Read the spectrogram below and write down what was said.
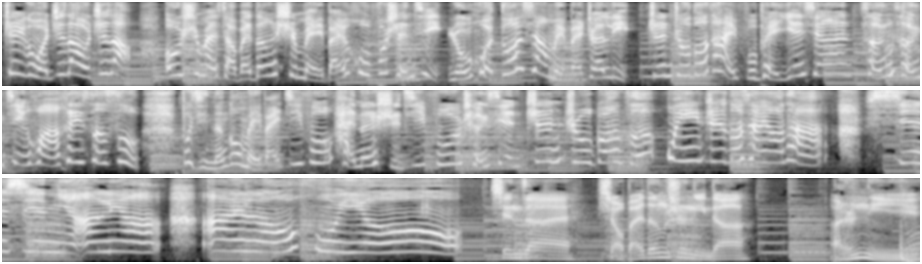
这个我知道，我知道。欧诗漫小白灯是美白护肤神器，荣获多项美白专利，珍珠多肽复配烟酰胺，层层净化黑色素，不仅能够美白肌肤，还能使肌肤呈现珍珠光泽。我一直都想要它，谢谢你，阿亮，爱老虎油。现在小白灯是你的，而你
